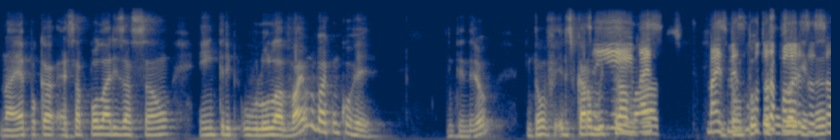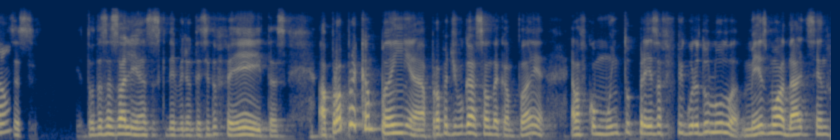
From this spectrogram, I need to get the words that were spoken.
na época, essa polarização entre o Lula vai ou não vai concorrer. Entendeu? Então eles ficaram muito Sim, travados. Mas Então, mesmo com toda a todas as polarização, alianças, todas as alianças que deveriam ter sido feitas, a própria campanha, a própria divulgação da campanha, ela ficou muito presa à figura do Lula, mesmo o Haddad sendo,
